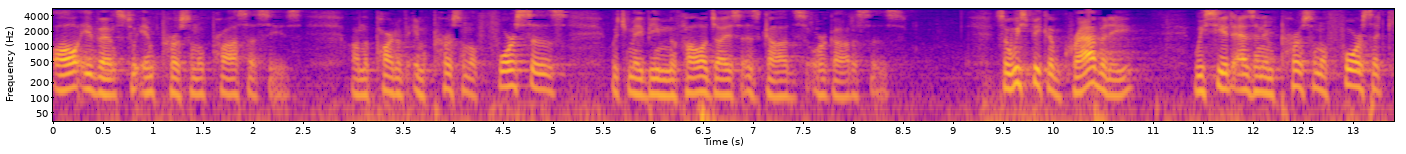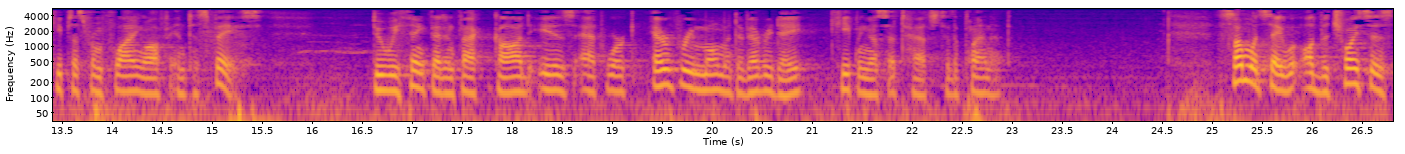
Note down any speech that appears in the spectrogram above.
all events to impersonal processes on the part of impersonal forces which may be mythologized as gods or goddesses. So we speak of gravity, we see it as an impersonal force that keeps us from flying off into space. Do we think that in fact God is at work every moment of every day, keeping us attached to the planet? Some would say well, the choice is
